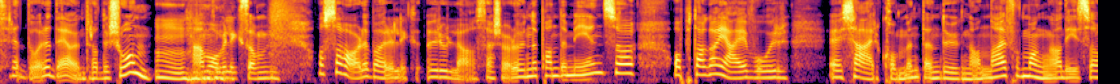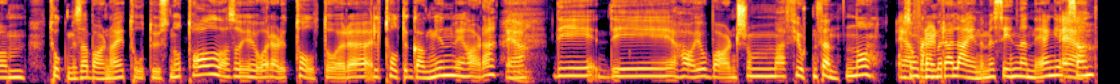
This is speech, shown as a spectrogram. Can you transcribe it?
tredje året, det er jo en tradisjon. Her må vi liksom Og så har det bare liksom rulla av seg sjøl. Og under pandemien så oppdaga jeg hvor eh, kjærkomment den dugnaden er. For mange av de som tok med seg barna i 2012, altså i år er det tolvte året, eller tolvte gangen vi har det, Ja. de, de har jo barn som er 14-15 nå, Ja, som kommer er... aleine med sin vennegjeng, ikke Ja, sant.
